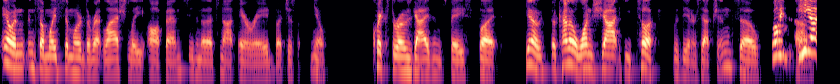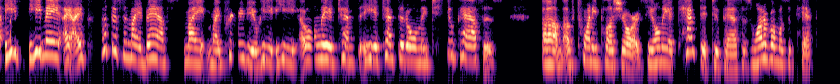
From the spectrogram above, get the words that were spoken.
you know, in, in some ways similar to the Rhett Lashlee offense, even though that's not air raid, but just you know, quick throws guys in space. But you know, the kind of one shot he took was the interception. So Well, he he Um, uh, he, he may. I, I put this in my advance, my my preview. He he only attempted he attempted only two passes um, of twenty plus yards. He only attempted two passes. One of them was a pick,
